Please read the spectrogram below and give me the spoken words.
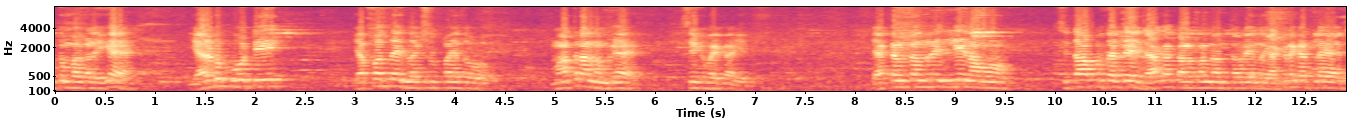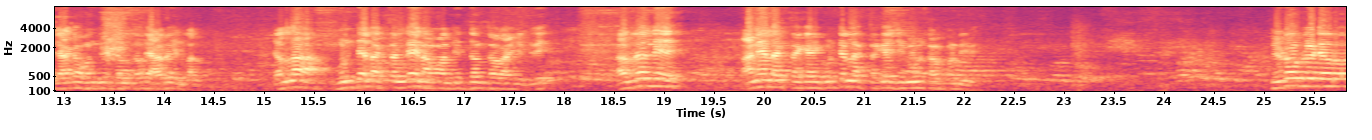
ಕುಟುಂಬಗಳಿಗೆ ಎರಡು ಕೋಟಿ ಎಪ್ಪತ್ತೈದು ಲಕ್ಷ ರೂಪಾಯಿದು ಮಾತ್ರ ನಮಗೆ ಸಿಗಬೇಕಾಗಿದೆ. ಯಾಕಂತಂದ್ರೆ ಇಲ್ಲಿ ನಾವು ಸಿದ್ದಾಪುರದಲ್ಲಿ ಜಾಗ ಕಳ್ಕೊಂಡಂಥವ್ರು ಏನು ಎಕರೆಗಟ್ಟಲೆ ಜಾಗ ಹೊಂದಿದ್ದಂಥವ್ರು ಯಾರೂ ಇಲ್ಲ. ಎಲ್ಲ ಗುಂಟೆ ಲೆಕ್ಕದಲ್ಲೇ ನಾವು ಅಲ್ಲಿದ್ದಂಥವ್ರಾಗಿದ್ವಿ ಅದರಲ್ಲಿ ಹಣೆ ಲೆಕ್ಕದಾಗೆ, ಗುಂಟೆ ಲೆಕ್ಕದಾಗೆ ಜಮೀನು ಕಳ್ಕೊಂಡಿವಿ ಪಿ ಡಬ್ಲ್ಯೂ ಡಿ ಅವರು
